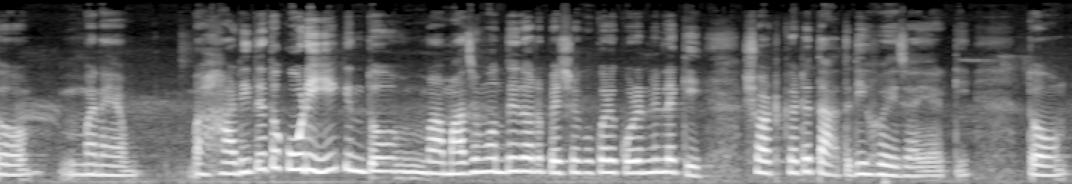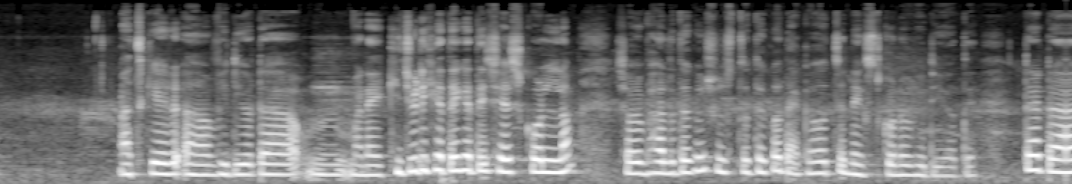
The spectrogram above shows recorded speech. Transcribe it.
তো মানে হাঁড়িতে তো করি, কিন্তু মাঝে মধ্যেই ধরো প্রেশার কুকারে করে নিলে কি শর্টকাটে তাড়াতাড়ি হয়ে যায় আর কি। তো আজকের ভিডিওটা মানে খিচুড়ি খেতে খেতে শেষ করলাম। সবাই ভালো থেকো, সুস্থ থেকো, দেখা হচ্ছে নেক্সট কোনো ভিডিওতে। টাটা!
